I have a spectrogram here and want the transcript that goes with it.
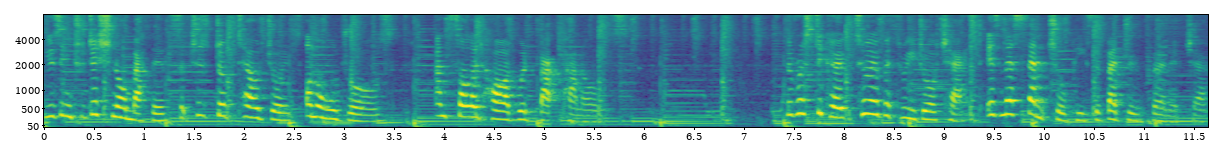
using traditional methods such as dovetail joints on all drawers and solid hardwood back panels. The Rustic Oak 2 over 3 drawer chest is an essential piece of bedroom furniture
